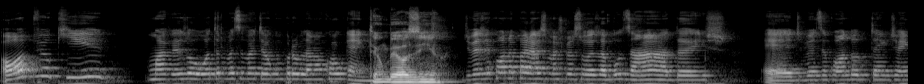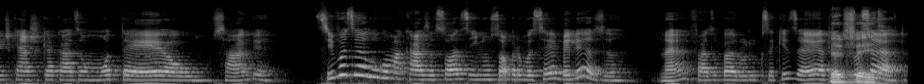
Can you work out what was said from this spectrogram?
Óbvio que uma vez ou outra você vai ter algum problema com alguém. Tem um BOzinho. De vez em quando aparecem umas pessoas abusadas. é, de vez em quando tem gente que acha que a casa é um motel, sabe? Se você aluga uma casa sozinho, só pra você, beleza. Né? Faz o barulho que você quiser, tá Perfeito. tudo certo.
